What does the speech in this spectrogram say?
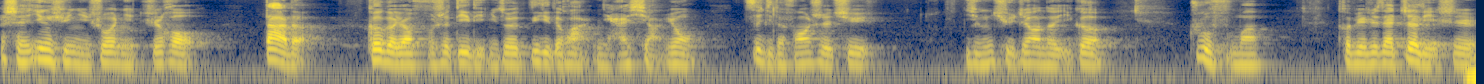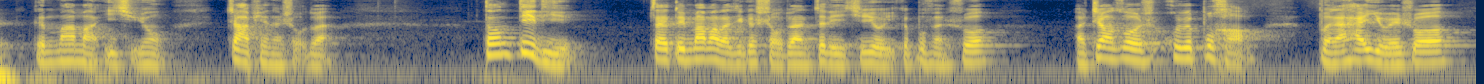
神应许你说你之后大的哥哥要服侍弟弟，你作为弟弟的话，你还想用自己的方式去赢取这样的一个祝福吗？特别是在这里是跟妈妈一起用诈骗的手段。当弟弟在对妈妈的这个手段，这里其实有一个部分说啊，这样做会不会不好？本来还以为说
